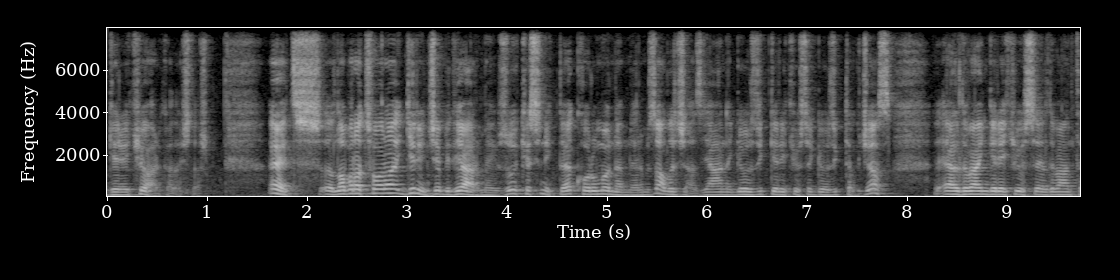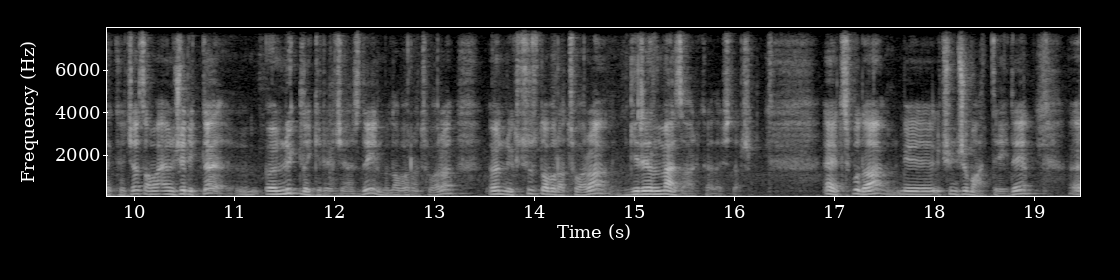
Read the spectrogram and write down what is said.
gerekiyor arkadaşlar. Evet, laboratuvara girince bir diğer mevzu kesinlikle koruma önlemlerimizi alacağız. Yani gözlük gerekiyorsa gözlük takacağız. Eldiven gerekiyorsa eldiven takacağız ama öncelikle önlükle gireceğiz değil mi laboratuvara? Önlüksüz laboratuvara girilmez arkadaşlar. Evet bu da e, üçüncü maddeydi. E,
